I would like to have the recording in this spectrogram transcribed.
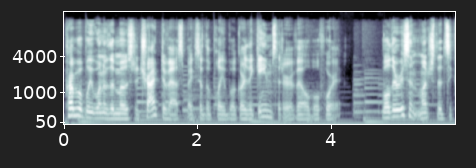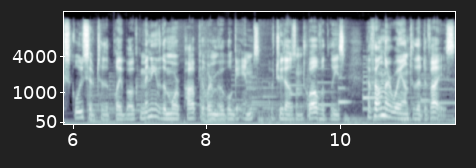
Probably one of the most attractive aspects of the playbook are the games that are available for it. While there isn't much that's exclusive to the playbook, many of the more popular mobile games, of 2012 at least, have found their way onto the device,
